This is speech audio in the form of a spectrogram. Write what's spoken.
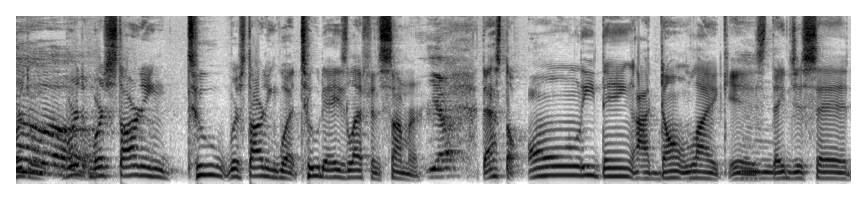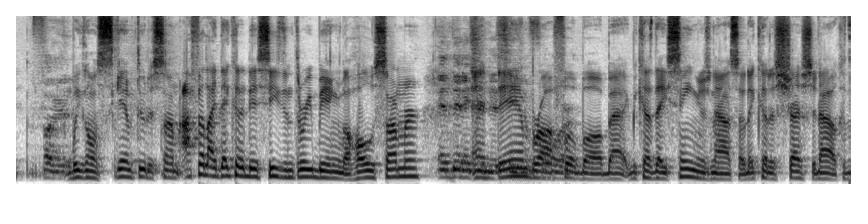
we're, we're we're starting two. We're starting what two days left in summer. Yep. That's the only thing I don't like is mm. they just said Fuck it. we gonna skim through the summer. I feel like they could have did season three being the whole summer, And then and then brought four. football back because they seniors now, so they could have stretched it out. Because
